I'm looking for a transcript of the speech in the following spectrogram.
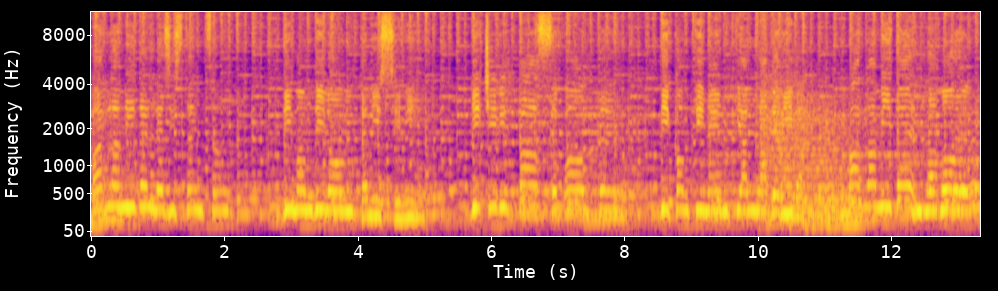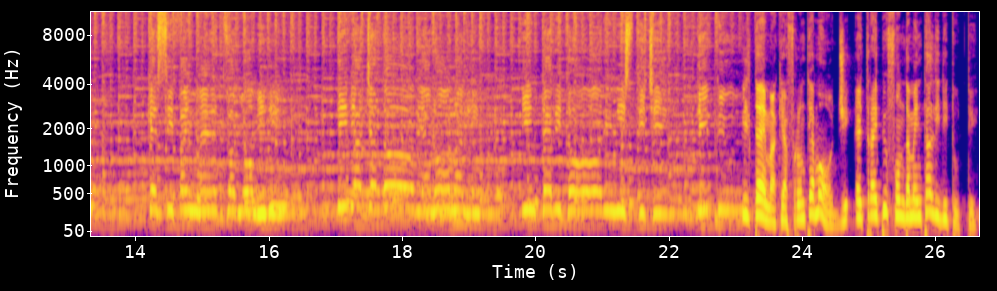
Parlami dell'esistenza mondi lontanissimi, di civiltà sepolte, di continenti alla deriva. Parlami dell'amore che si fa in mezzo agli uomini, di viaggiatori anomali in territori mistici. Il tema che affrontiamo oggi è tra i più fondamentali di tutti.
